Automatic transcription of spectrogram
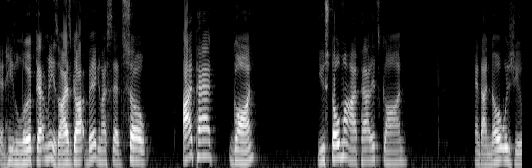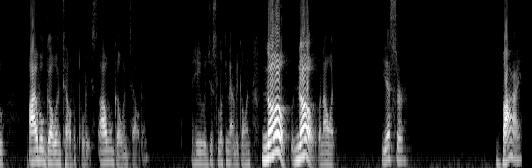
And he looked at me, his eyes got big, and I said, So, iPad gone. You stole my iPad, it's gone, and I know it was you. I will go and tell the police. I will go and tell them. he was just looking at me going, No, no. And I went, Yes, sir. Bye.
